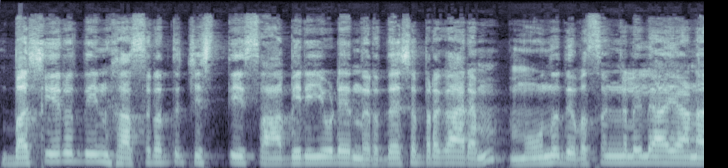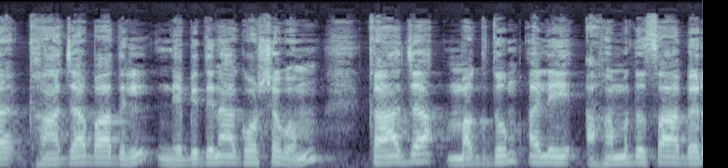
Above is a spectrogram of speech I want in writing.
ബഷീറുദ്ദീൻ ഹസ്രത്ത് ചിസ്തി സാബിരിയുടെ നിർദ്ദേശപ്രകാരം മൂന്ന് ദിവസങ്ങളിലായാണ് ഖാജാബാദിൽ നബിദിനാഘോഷവും കാജ മഖ്ദും അലി അഹമ്മദ് സാബിർ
